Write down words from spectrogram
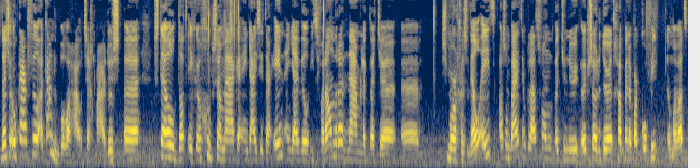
dat je elkaar veel accountable houdt, zeg maar. Dus uh, stel dat ik een groep zou maken en jij zit daarin en jij wil iets veranderen. Namelijk dat je uh, s'morgens wel eet als ontbijt. In plaats van wat je nu up zo de deur het gaat met een bak koffie, noem maar wat.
